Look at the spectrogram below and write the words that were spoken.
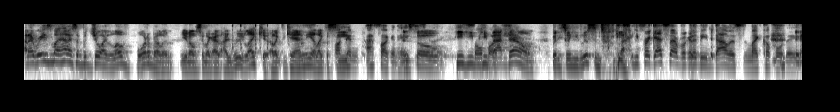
And I raised my hand. I said, "But Joe, I love watermelon. You know, so like I, I really like it. I like the candy. I like the seed." Fucking, I fucking hate And so he he, so he much. backed down, but he, so he listened to He, black. he forgets that we're gonna be in Dallas in like a couple of days.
